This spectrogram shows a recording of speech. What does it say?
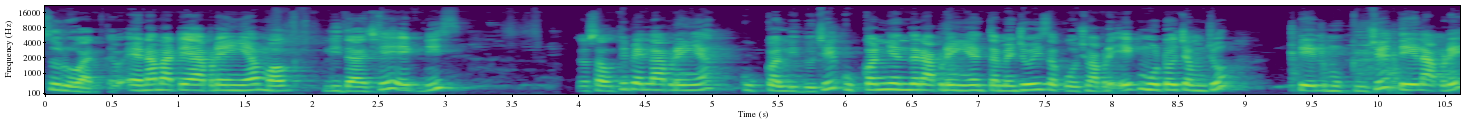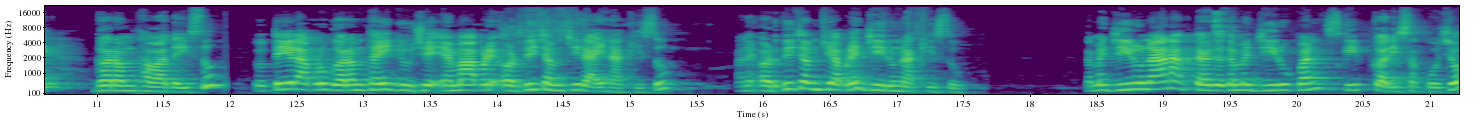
શરૂઆત કરીએ. એના માટે આપણે અહીંયા મગ લીધા છે એક ડીશ. તો સૌથી પહેલાં આપણે અહીંયા કુકર લીધું છે. કુકરની અંદર આપણે અહીંયા તમે જોઈ શકો છો, આપણે એક મોટો ચમચો તેલ મૂક્યું છે. તેલ આપણે ગરમ થવા દઈશું. તો તેલ આપણું ગરમ થઈ ગયું છે. એમાં આપણે અડધી ચમચી રાઈ નાખીશું અને અડધી ચમચી આપણે જીરું નાખીશું. તમે જીરું ના નાખતા હોય તો તમે જીરું પણ સ્કીપ કરી શકો છો.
